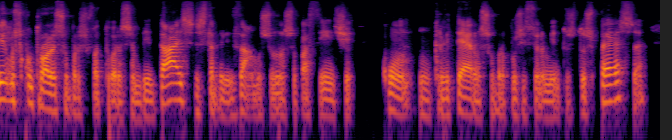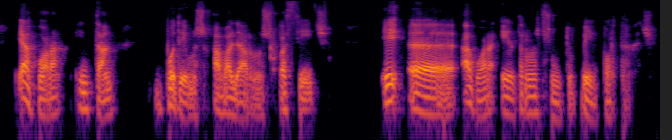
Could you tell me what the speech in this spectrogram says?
temos controle sobre os fatores ambientais, estabilizamos o nosso paciente com um critério sobre posicionamentos dos pés, e agora, então, podemos avaliar o nosso paciente. E uh, agora entra um assunto bem importante.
